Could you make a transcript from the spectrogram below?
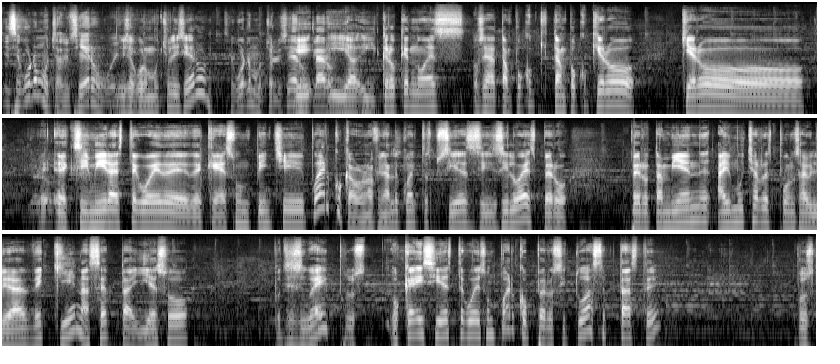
Y seguro muchas lo hicieron, Y güey. seguro muchos lo hicieron. Seguro muchos lo hicieron, y, claro. y- y creo que no es, o sea, tampoco, tampoco quiero, quiero eh, eximir a este güey de, de que es un pinche puerco, cabrón. Al final de cuentas, pues sí, es, sí, sí lo es, pero, pero también hay mucha responsabilidad de quién acepta y eso, pues dices, güey, pues, ok, sí, este güey es un puerco, pero si tú aceptaste, pues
